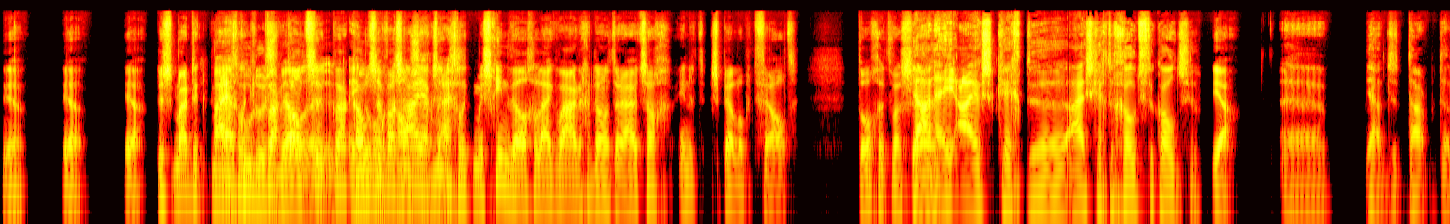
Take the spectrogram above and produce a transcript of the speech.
ja. Dus, maar de, Maar ja, eigenlijk, qua, wel, kansen, eh, qua kansen was kansen Ajax gemist. eigenlijk misschien wel gelijkwaardiger dan het eruit zag in het spel op het veld. Toch? Het was, Ja, eh, nee, Ajax kreeg de, Ajax kreeg de grootste kansen. Ja. Eh, ja, daar, da-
